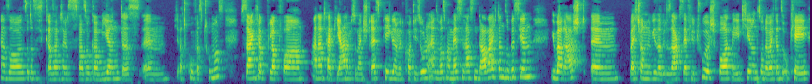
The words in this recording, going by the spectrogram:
Also, so dass ich gerade gesagt habe, es war so gravierend, dass ähm, ich akut was tun muss. Ich muss sagen, ich habe, glaube vor anderthalb Jahren habe ich so meinen Stresspegel mit Cortisol und all sowas mal messen lassen. Da war ich dann so ein bisschen überrascht, ähm, weil ich schon, wie gesagt, wie du sagst, sehr viel tue, Sport, meditieren und so. Und da war ich dann so, okay,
